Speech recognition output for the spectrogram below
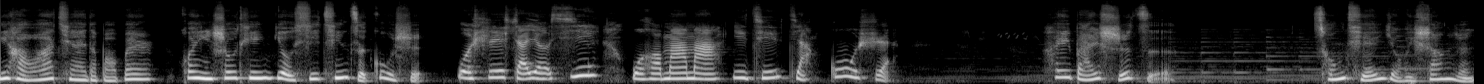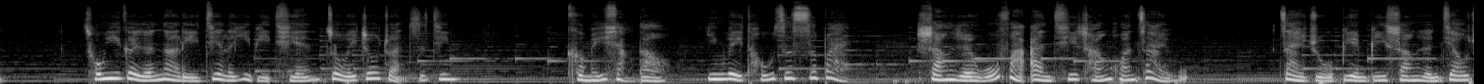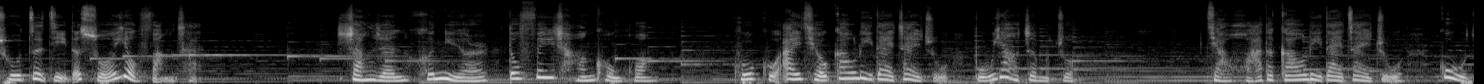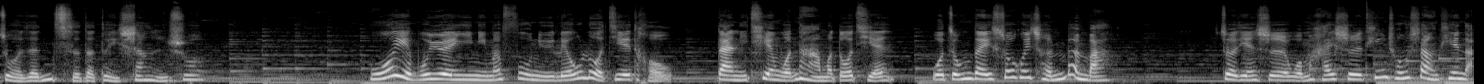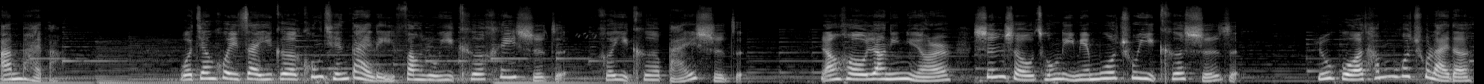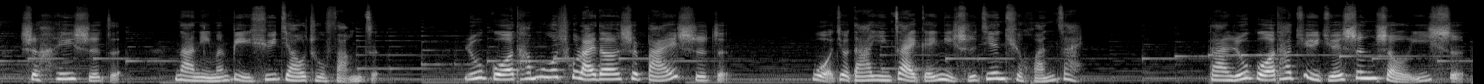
你好啊，亲爱的宝贝儿，欢迎收听幼熙亲子故事。我是小幼熙，我和妈妈一起讲故事。黑白石子。从前有位商人，从一个人那里借了一笔钱作为周转资金，可没想到因为投资失败，商人无法按期偿还债务。债主便逼商人交出自己的所有房产。商人和女儿都非常恐慌，苦苦哀求高利贷债主不要这么做。狡猾的高利贷债主故作仁慈地对商人说：“我也不愿意你们父女流落街头，但你欠我那么多钱，我总得收回成本吧。”这件事，我们还是听从上天的安排吧。我将会在一个空钱袋里放入一颗黑石子和一颗白石子，然后让你女儿伸手从里面摸出一颗石子。如果她摸出来的是黑石子，那你们必须交出房子；如果她摸出来的是白石子，我就答应再给你时间去还债。但如果他拒绝伸手一试，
